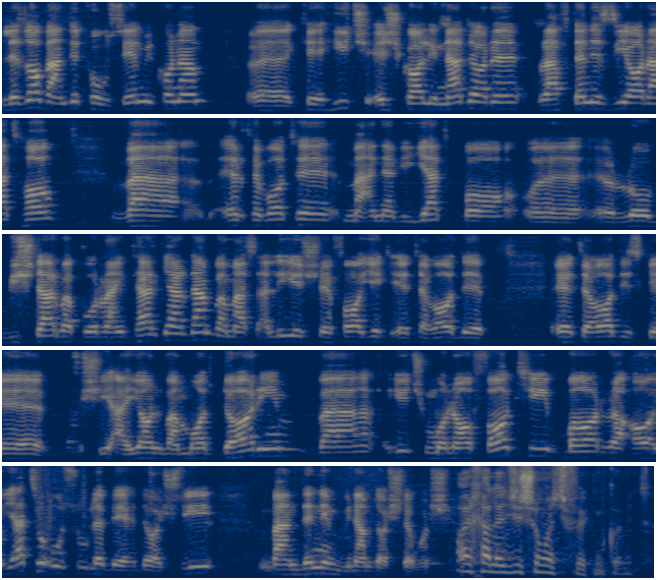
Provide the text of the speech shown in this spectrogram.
لذا بنده توصیه می‌کنم که هیچ اشکالی نداره رفتن زیارت ها و ارتباط معنویت با رو بیشتر و پررنگتر کردن و مسئله شفا یک اعتقاد اعتقادی است که شیعیان و ما داریم و هیچ منافاتی با رعایت اصول بهداشتی بنده نمی‌بینم داشته باشه آقای خلجی شما چی فکر می‌کنید؟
